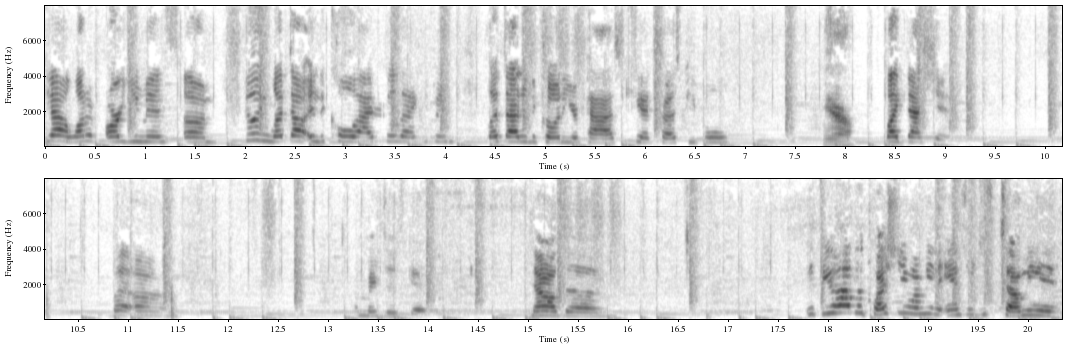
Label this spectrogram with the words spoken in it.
yeah, a lot of arguments, um, feeling left out in the cold. I feel like you've been left out in the cold in your past. You can't trust people yeah. like that shit. But um, let me just get now the. If you have a question you want me to answer, just tell me it.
